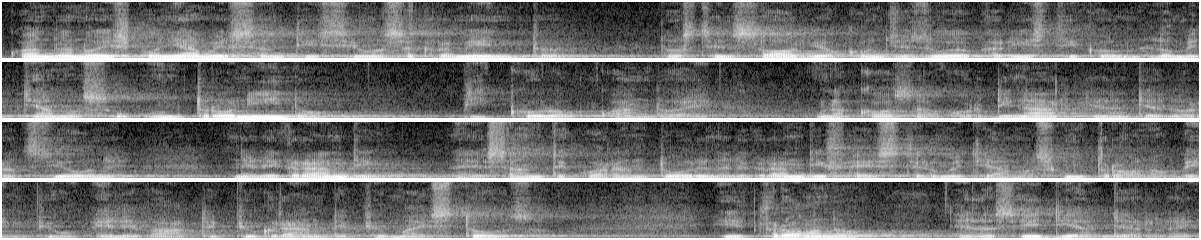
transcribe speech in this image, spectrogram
Quando noi esponiamo il Santissimo Sacramento, l'ostensorio con Gesù Eucaristico, lo mettiamo su un tronino piccolo, quando è una cosa ordinaria di adorazione, nelle grandi nelle sante 40 ore, nelle grandi feste, lo mettiamo su un trono ben più elevato, più grande, più maestoso. Il trono è la sedia del Re.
